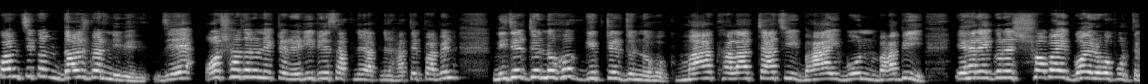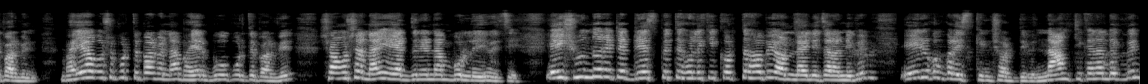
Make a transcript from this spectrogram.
কমসে কম দশ বার নিবেন। যে অসাধারণ একটা রেডি ড্রেস আপনি আপনার হাতে পাবেন। নিজের জন্য হোক গিফটের জন্য হোক। মা, খালা, চাচি, ভাই, বোন, ভাবি, এহার একবারে সবাই গয়ের হো পড়তে পারবেন। ভাইয়া অবশ্য পড়তে পারবে না, ভাইয়ের বউ পড়তে পারবে। সমস্যা নাই একজনের নাম বললেই হয়েছে। এই সুন্দর একটা ড্রেস পেতে হলে কি করতে হবে? অনলাইনে যারা নেবেন, এইরকম করে স্ক্রিনশট দিবেন। নাম, ঠিকানা লিখবেন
